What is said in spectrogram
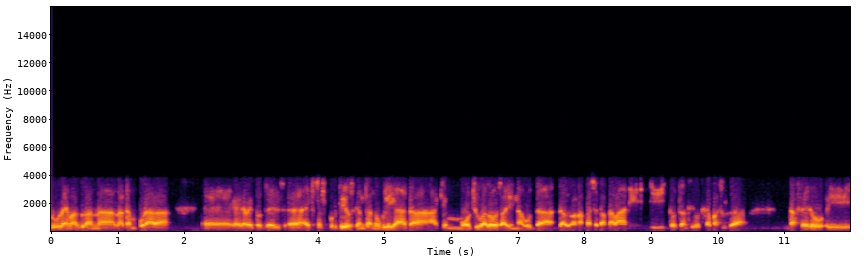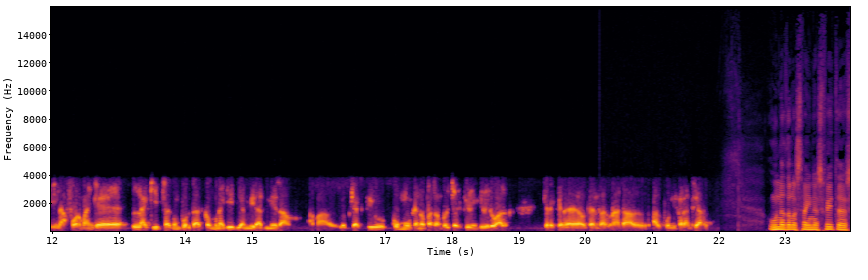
problemes durant la, la temporada eh, gairebé tots ells eh, extraesportius que ens han obligat a, a que molts jugadors hagin hagut de, de donar una passeta endavant i, i tots han sigut capaços de, de fer-ho i, i la forma en què l'equip s'ha comportat com un equip i han mirat més amb, amb l'objectiu comú que no pas amb l'objectiu individual crec que és el que ens ha donat el, el punt diferencial. Una de les feines fetes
